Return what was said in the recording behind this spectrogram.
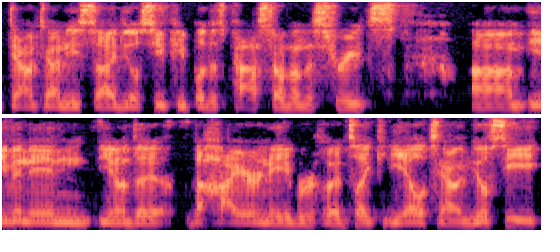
downtown east side, you'll see people just passed out on the streets. Um, even in you know the the higher neighborhoods like Yaletown, you'll see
